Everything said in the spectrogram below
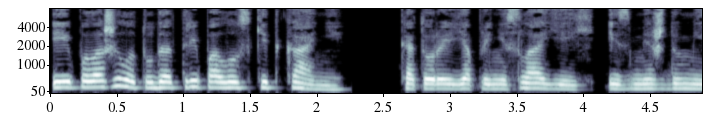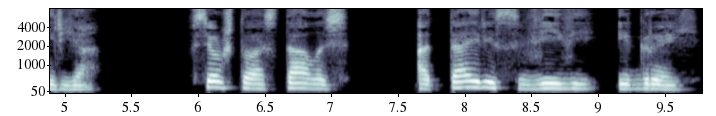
и положила туда три полоски ткани, которые я принесла ей из Междумирья. Все, что осталось от Тайрис, Виви и Грей.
